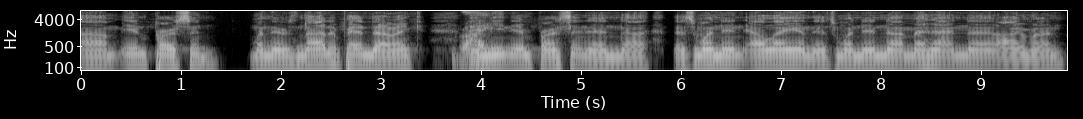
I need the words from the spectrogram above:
um, in person when there's not a pandemic Right. They meet in person, and uh, there's one in LA and there's one in uh, Manhattan that I run.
